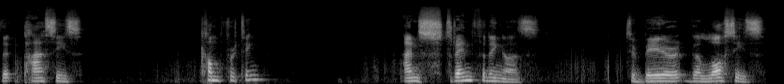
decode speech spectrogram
that passes, comforting and strengthening us to bear the losses,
